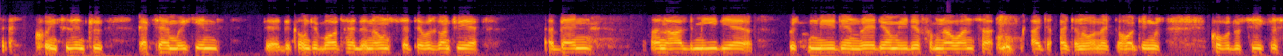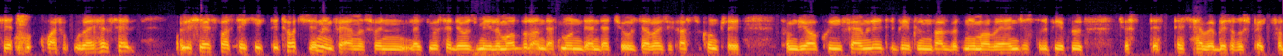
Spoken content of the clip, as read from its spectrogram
coincidental that same weekend the, the county board had announced that there was going to be a, a ban on all the media, written media and radio media from now on. So I, I don't know, like the whole thing was covered with secrecy. what would I have said? Well, you see, I suppose they kicked the touch in, in fairness, when, like you said, there was Mila Mother on that Monday and that Tuesday right across the country from the Ó Caoimh family to the people involved with Nemo Rangers to the people just that, that have a bit of respect for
